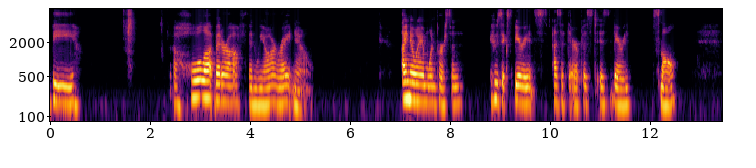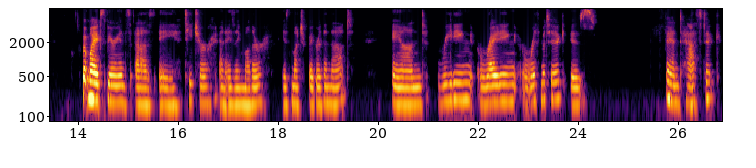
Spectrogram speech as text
be a whole lot better off than we are right now. I know I am one person whose experience as a therapist is very small, but my experience as a teacher and as a mother is much bigger than that. And reading, writing, arithmetic is fantastic,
